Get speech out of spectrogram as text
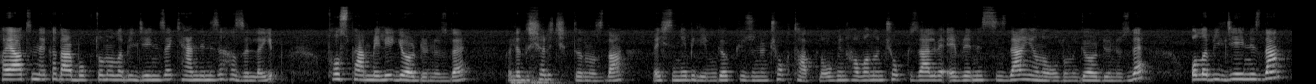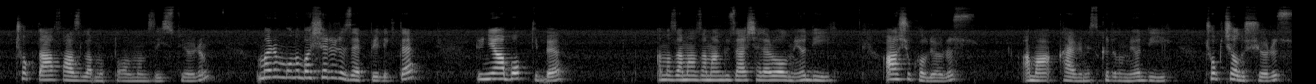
hayatın ne kadar boktan olabileceğinize kendinizi hazırlayıp toz pembeliği gördüğünüzde böyle dışarı çıktığınızda ve işte ne bileyim gökyüzünün çok tatlı, o gün havanın çok güzel ve evrenin sizden yana olduğunu gördüğünüzde olabileceğinizden çok daha fazla mutlu olmanızı istiyorum. Umarım bunu başarırız hep birlikte. Dünya bok gibi ama zaman zaman güzel şeyler olmuyor değil. Aşık oluyoruz ama kalbimiz kırılmıyor değil. Çok çalışıyoruz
